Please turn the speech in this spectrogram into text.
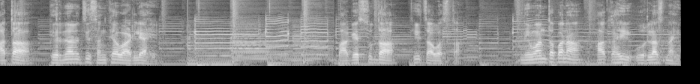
आता फिरणाऱ्यांची संख्या वाढली आहे. बागेत सुद्धा हीच अवस्था. निवांतपणा हा काही उरलाच नाही.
